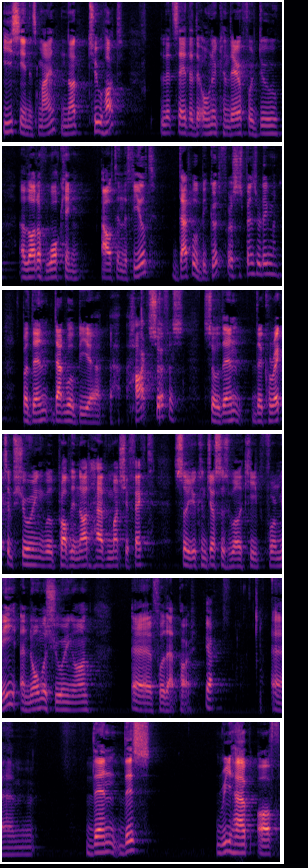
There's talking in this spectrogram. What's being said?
easy in its mind, not too hot. Let's say that the owner can therefore do a lot of walking out in the field. That will be good for a suspensory ligament, but then that will be a a hard surface. So then the corrective shoeing will probably not have much effect. So you can just as well keep, for me, a normal shoeing on uh, for that part. Yeah. Um, then this rehab of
